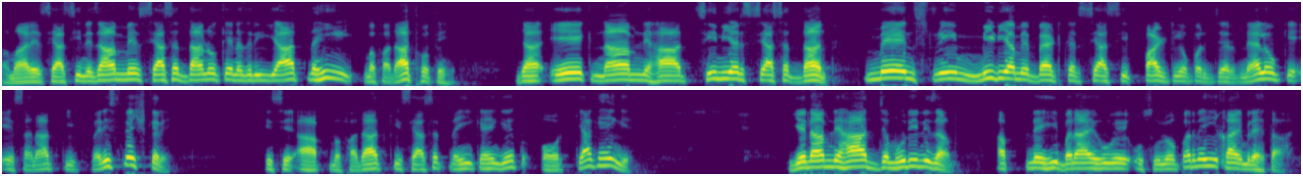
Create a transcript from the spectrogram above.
ہمارے سیاسی نظام میں سیاست دانوں کے نظریات نہیں مفادات ہوتے ہیں۔ جہاں ایک نام نہاد سینئر سیاست دان مین سٹریم میڈیا میں بیٹھ کر سیاسی پارٹیوں پر جرنیلوں کے احسانات کی فہرست پیش کرے۔ اسے آپ مفادات کی سیاست نہیں کہیں گے تو اور کیا کہیں گے؟ یہ نام نہاد جمہوری نظام اپنے ہی بنائے ہوئے اصولوں پر نہیں قائم رہتا۔ ہے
